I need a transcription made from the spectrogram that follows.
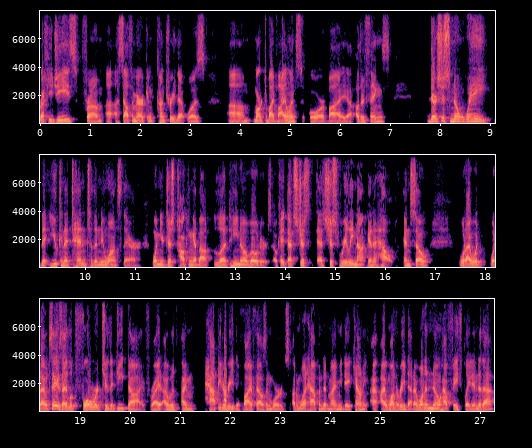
refugees from a, a South American country that was um, marked by violence or by uh, other things. There's just no way that you can attend to the nuance there when you're just talking about Latino voters. Okay, that's just that's just really not going to help. And so, what I would what I would say is I look forward to the deep dive. Right, I would I'm happy to read the five thousand words on what happened in Miami Dade County. I, I want to read that. I want to know how faith played into that.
